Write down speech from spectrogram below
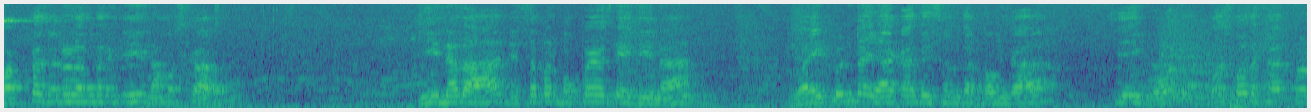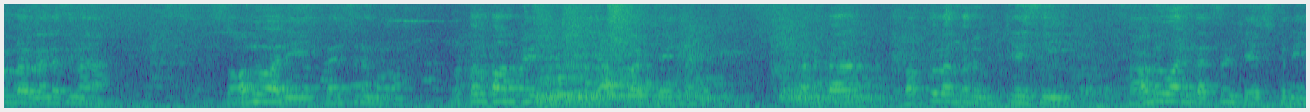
భక్త జనులందరికీ నమస్కారం. ఈ నెల డిసెంబర్ ముప్పై తేదీన వైకుంఠ ఏకాదశి సందర్భంగా శ్రీ గో గోస్పద క్షేత్రంలో వెలసిన స్వామివారి దర్శనము ఉత్తర భారతదేశం ఏర్పాటు చేయడం కనుక భక్తులందరూ విచ్చేసి స్వామివారి దర్శనం చేసుకుని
